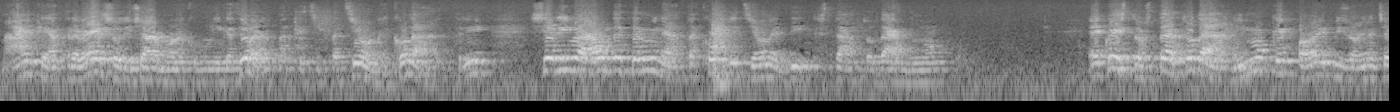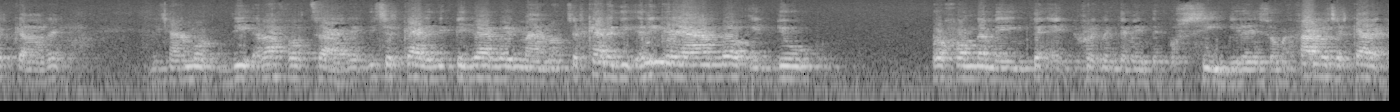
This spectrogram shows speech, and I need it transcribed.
ma anche attraverso diciamo, la comunicazione, la partecipazione con altri, si arriva a una determinata condizione di stato d'animo. È questo stato d'animo che poi bisogna cercare diciamo, di rafforzare, di cercare di pigliarlo in mano, cercare di ricrearlo il più profondamente e il più frequentemente possibile, insomma, farlo cercare,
